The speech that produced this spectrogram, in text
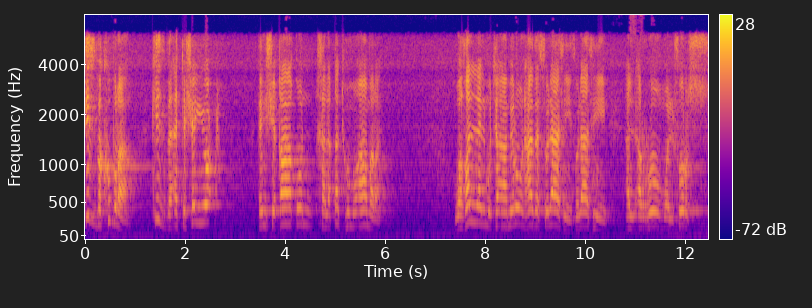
كذبة كبرى كذبة التشيع انشقاق خلقته مؤامرة. وظل المتآمرون هذا الثلاثي ثلاثي الروم والفرس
